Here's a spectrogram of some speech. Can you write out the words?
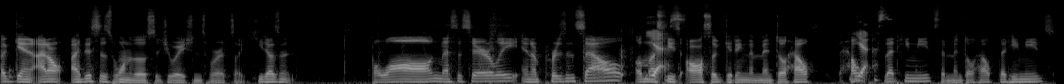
again, I don't. I, this is one of those situations where it's like he doesn't belong necessarily in a prison cell unless Yes. he's also getting the mental health help Yes. that he needs, the mental help that he needs.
